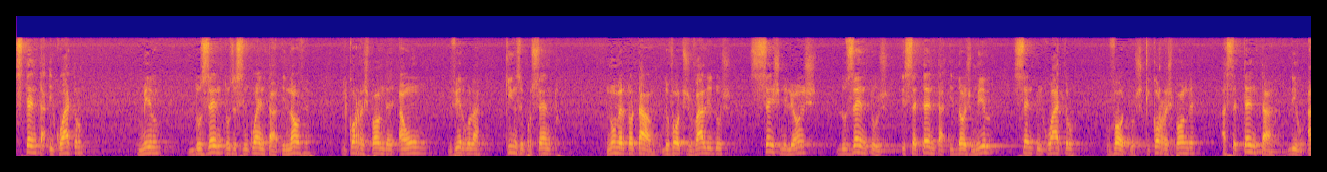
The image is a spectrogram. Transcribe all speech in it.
74.259, que corresponde a 1,15%. Número total de votos válidos, 6 milhões 272 mil 104 votos, que corresponde a 70, digo, a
